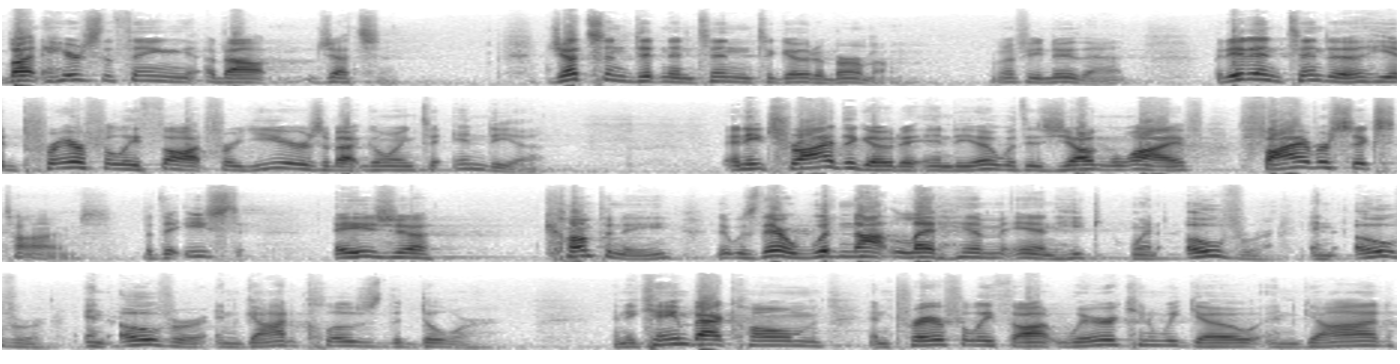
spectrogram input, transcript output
But here's the thing about Judson Judson didn't intend to go to Burma. I don't know if you knew that. But he didn't intend to, he had prayerfully thought for years about going to India. And he tried to go to India with his young wife five or six times. But the East Asia company that was there would not let him in. He went over and over and over, and God closed the door. And he came back home and prayerfully thought, Where can we go? And God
